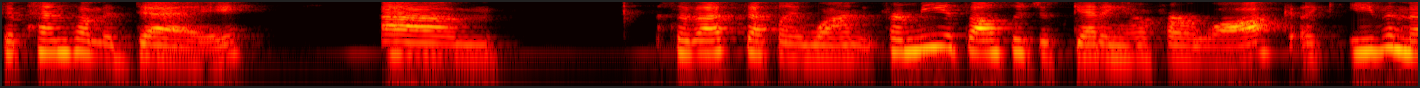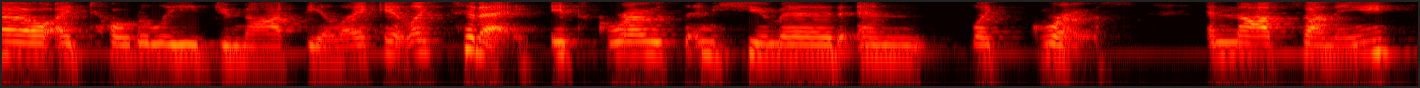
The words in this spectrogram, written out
depends on the day. Um, so that's definitely one. For me, it's also just getting out for a walk. Like even though I totally do not feel like it, like today, it's gross and humid and like gross and not sunny.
